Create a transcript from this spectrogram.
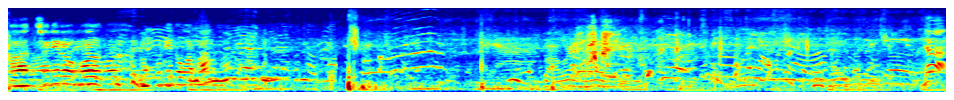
아, 천이로 뭐 목분이 동아만? 야,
